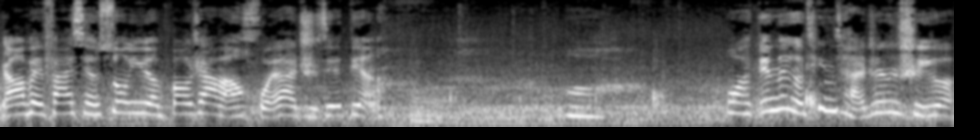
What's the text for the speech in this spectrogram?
然后被发现送医院包扎完回来直接电。嗯。哦，哇，那那个听起来真的是一个。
